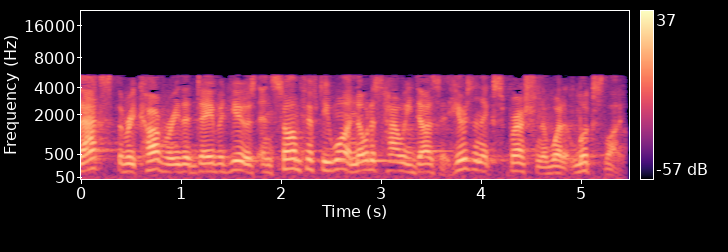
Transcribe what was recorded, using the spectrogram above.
that's the recovery that David used. And Psalm 51, notice how he does it. Here's an expression of what it looks like.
